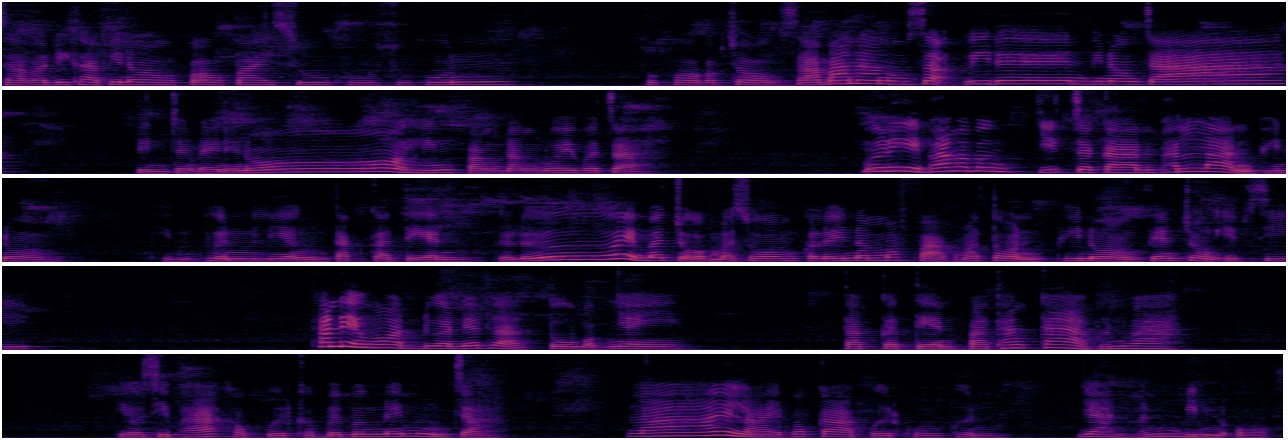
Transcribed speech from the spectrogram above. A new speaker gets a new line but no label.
สวัสดีค่ะพี่น้องปองไปสู่ขู่สุคุณพบๆกับช่องสาบ้านนาหนุ่มสวีเดนพี่น้องจ้าเป็นจังไดเนาะเฮงปังดังด้วยปะจ้ะมื้อนี้พามาเบิ่งกิจการพันล้านพี่น้องเห็นเพิ่นเลี้ยงตักกะเตียนก็เลยมาจอบมาซ้อมก็เลยนำมาฝากมาตอนพี่น้องแฟนช่อง FC ท่านได้ฮอดเดือนเด้อจ้ะโตบักใหญ่ตักกะเตียนปลาทั้งก้าเพิ่นว่า เดี๋ยวสิพาเขาเปิดเขาไปเบิ่งในมุงจ้ะ หลายหลายบ่กล้าเปิดของเพิ่นย่านมันบินออก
